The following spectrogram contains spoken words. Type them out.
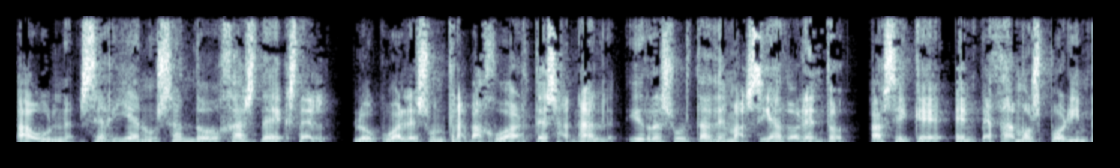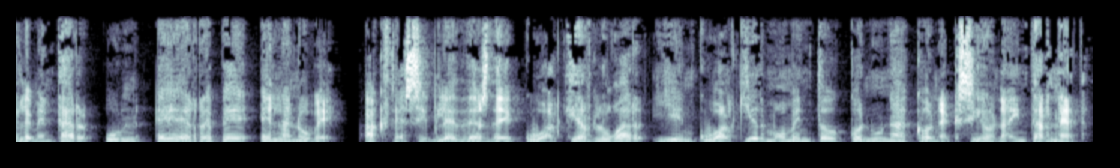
Aún seguían usando hojas de Excel, lo cual es un trabajo artesanal y resulta demasiado lento. Así que empezamos por implementar un ERP en la nube, accesible desde cualquier lugar y en cualquier momento con una conexión a Internet.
